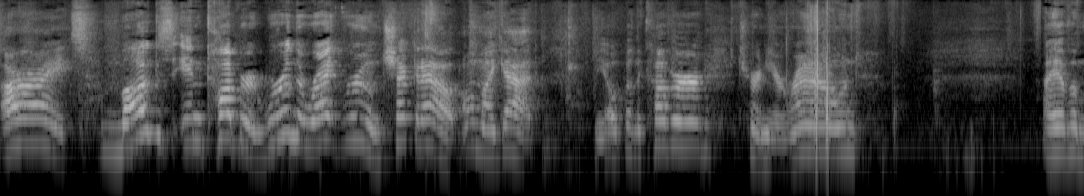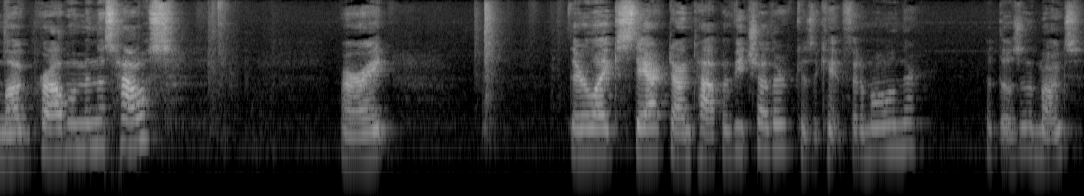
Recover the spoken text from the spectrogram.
All right, mugs in cupboard. We're in the right room. Check it out. Oh my God. You open the cupboard, turn you around. I have a mug problem in this house. All right. They're like stacked on top of each other because I can't fit them all in there. But those are the mugs.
